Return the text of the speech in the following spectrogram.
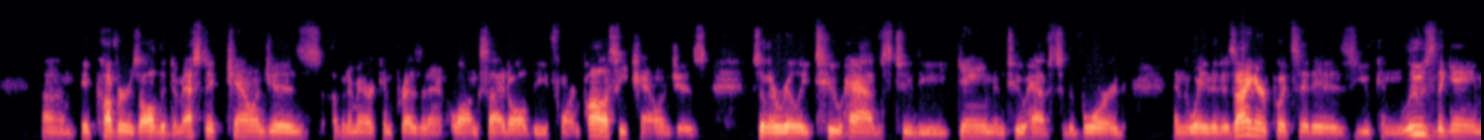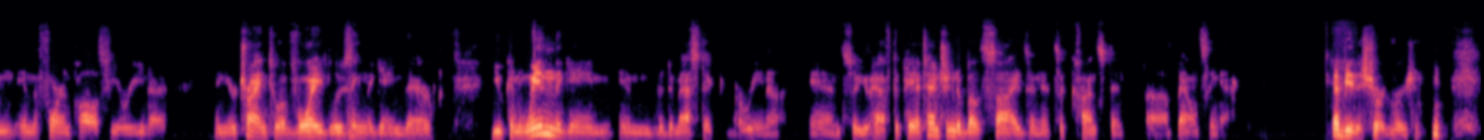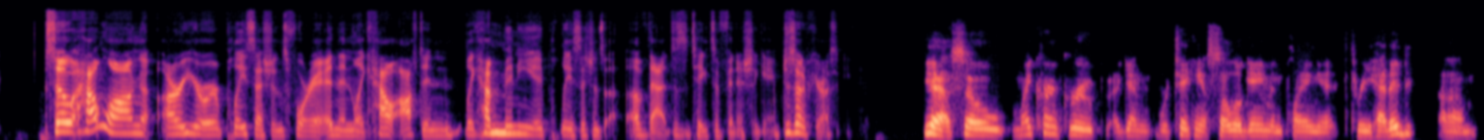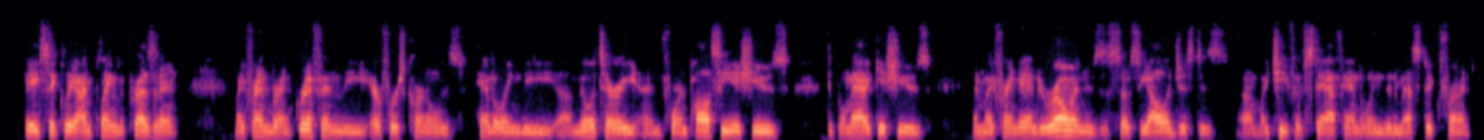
Um, it covers all the domestic challenges of an American president alongside all the foreign policy challenges. So there are really two halves to the game and two halves to the board. And the way the designer puts it is you can lose the game in the foreign policy arena and you're trying to avoid losing the game there, you can win the game in the domestic arena. And so you have to pay attention to both sides, and it's a constant uh, balancing act. That'd be the short version. so, how long are your play sessions for it? And then, like, how often, like, how many play sessions of that does it take to finish a game? Just out of curiosity. Yeah. So, my current group, again, we're taking a solo game and playing it three headed. Um, basically, I'm playing the president my friend Brent Griffin, the Air Force colonel, is handling the uh, military and foreign policy issues, diplomatic issues. And my friend Andrew Rowan, who's a sociologist, is uh, my chief of staff handling the domestic front.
